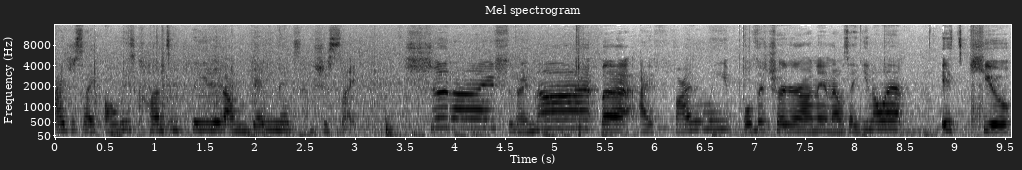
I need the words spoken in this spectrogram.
I just like always contemplated on getting it I was just like should I, should I not? But I finally pulled the trigger on it and I was like you know what it's cute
